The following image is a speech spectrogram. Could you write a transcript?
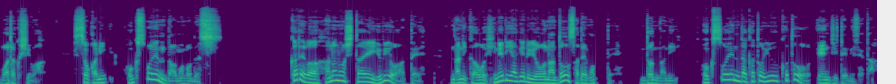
私は密かに北総縁だものです。彼は鼻の下へ指を当て、何かをひねり上げるような動作でもって、どんなに北総縁だかということを演じてみせた。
